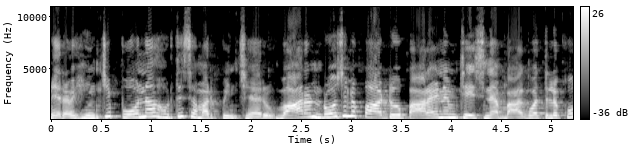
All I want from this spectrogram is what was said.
నిర్వహించి పూర్ణాహుతి సమర్పించారు. వారం రోజుల పాటు పారాయణం చేసిన భాగవతులకు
